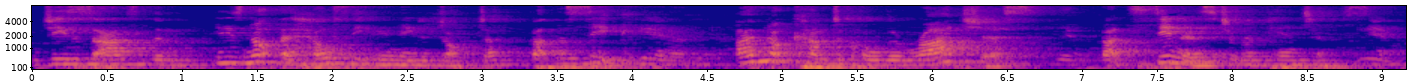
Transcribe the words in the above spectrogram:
And Jesus answered them, It is not the healthy who need a doctor, but the sick. Yeah. I've not come to call the righteous, Yeah. but sinners to repentance. Yeah.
